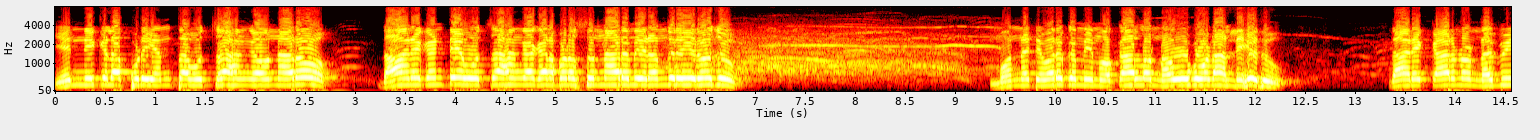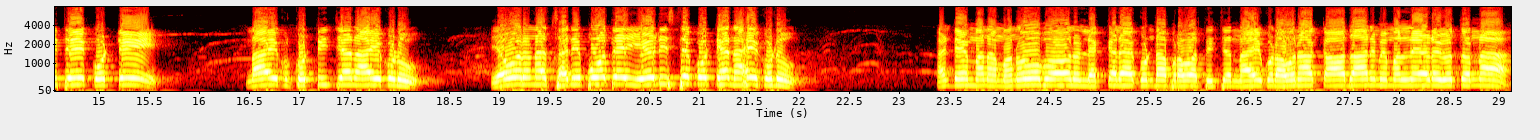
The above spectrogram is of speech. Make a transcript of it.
ఎన్నికలప్పుడు ఎంత ఉత్సాహంగా ఉన్నారో దానికంటే ఉత్సాహంగా కనపడుస్తున్నారు మీరందరూ ఈరోజు. మొన్నటి వరకు మీ ముఖాల్లో నవ్వు కూడా లేదు. దానికి కారణం నవ్వితే కొట్టే నాయకుడు కొట్టించే నాయకుడు. ఎవరైనా చనిపోతే ఏడిస్తే కొట్టే నాయకుడు. అంటే మన మనోభావాలు లెక్క లేకుండా ప్రవర్తించే నాయకుడు అవునా కాదా అని మిమ్మల్ని అడుగుతున్నా.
